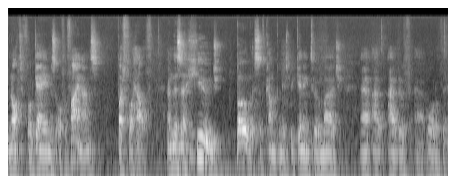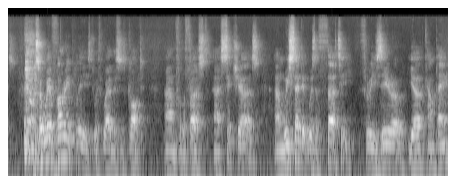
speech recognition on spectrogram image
not for games or for finance, but for health. And there's a huge bolus of companies beginning to emerge uh, out, out of uh, all of this. so we're very pleased with where this has got um, for the first uh, six years. Um, we said it was a 30, 3-0 year campaign.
